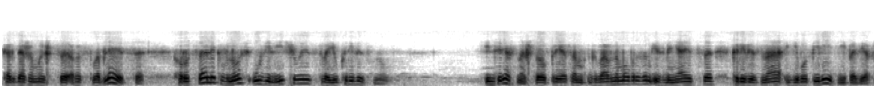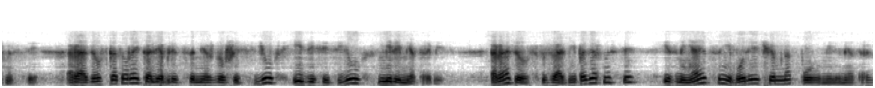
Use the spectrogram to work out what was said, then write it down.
Когда же мышца расслабляется, хрусталик вновь увеличивает свою кривизну. Интересно, что при этом главным образом изменяется кривизна его передней поверхности, радиус которой колеблется между 6 и 10 миллиметрами. Радиус задней поверхности изменяется не более чем на полмиллиметра.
